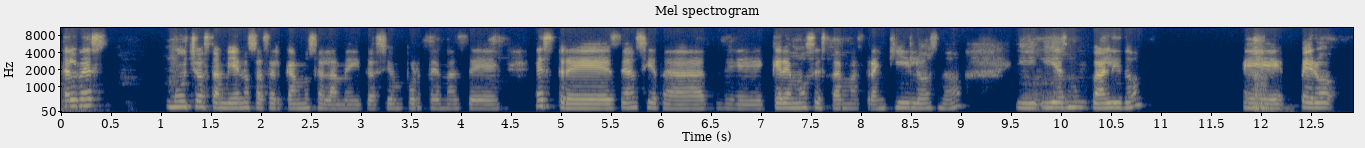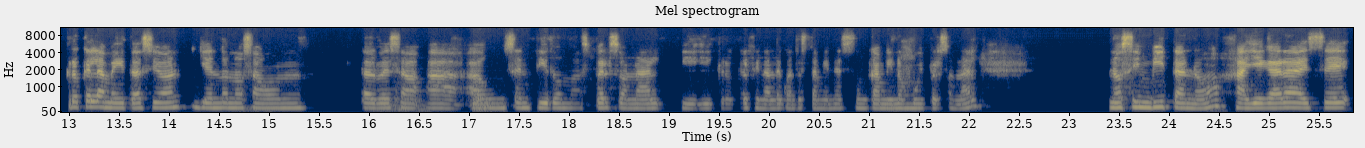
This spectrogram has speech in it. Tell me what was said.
tal vez muchos también nos acercamos a la meditación por temas de estrés, de ansiedad, de queremos estar más tranquilos, ¿no? Y, es muy válido, eh, pero creo que la meditación, yéndonos a un, tal vez a, un sentido más personal, y, y, creo que al final de cuentas también es un camino muy personal, nos invita, ¿no? A llegar a ese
